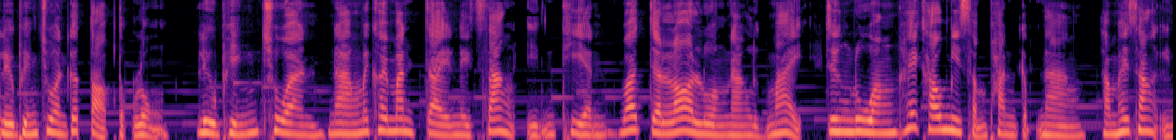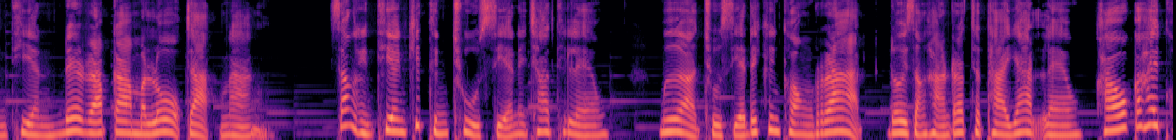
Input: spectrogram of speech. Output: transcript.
หลิวผิงชวนก็ตอบตกลงหลิวผิงชวน นางไม่ค่อยมั่นใจในสร้างอินเทียนว่าจะล่อลวงนางหรือไม่ จึงลวงให้เขามีสัมพันธ์กับนางทำให้สร้างอินเทียนได้รับกามโลกจากนาง สร้างอินเทียนคิดถึงฉูเสียในชาติที่แล้ว เมื่อฉูเสียได้ขึ้นครองราชโดยสังหารรัชทายาทแล้ว เขาก็ให้ค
